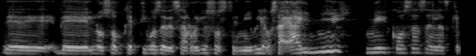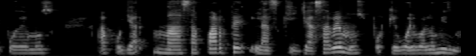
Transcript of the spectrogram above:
de, de, los objetivos de desarrollo sostenible, o sea, hay mil, mil cosas en las que podemos apoyar, más aparte las que ya sabemos, porque vuelvo a lo mismo,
